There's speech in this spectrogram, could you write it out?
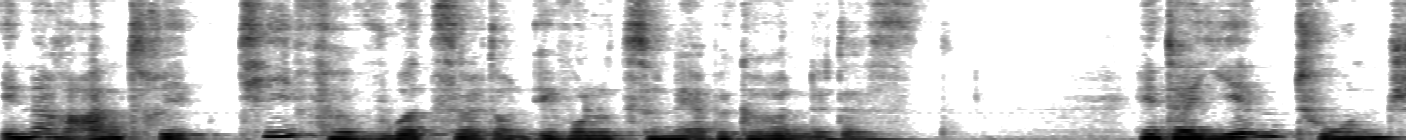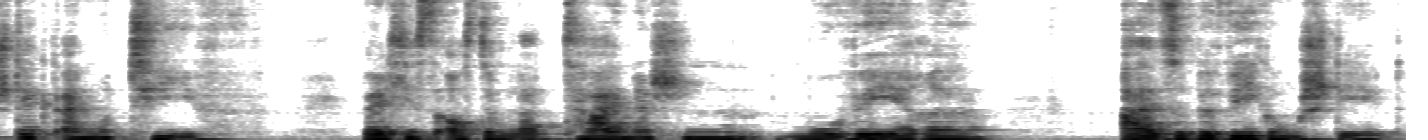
innerer Antrieb tief verwurzelt und evolutionär begründet ist. Hinter jedem Tun steckt ein Motiv, welches aus dem lateinischen movere, also Bewegung steht.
